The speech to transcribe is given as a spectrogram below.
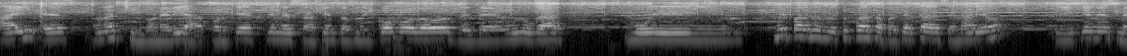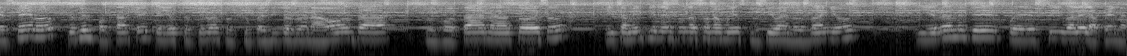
ahí es una chingonería, porque tienes asientos muy cómodos, desde un lugar muy, muy padre donde tú puedas apreciar cada escenario. Y tienes meseros, que es lo importante, que ellos te sirvan tus chupecitos buena onda, tus botanas, todo eso. Y también tienes una zona muy exclusiva en los baños. Y realmente, pues sí, vale la pena.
